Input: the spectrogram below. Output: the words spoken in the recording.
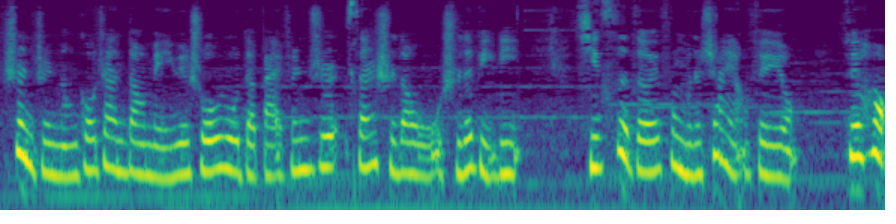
甚至能够占到每月收入的百分之三十到五十的比例。其次，则为父母的赡养费用。最后，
